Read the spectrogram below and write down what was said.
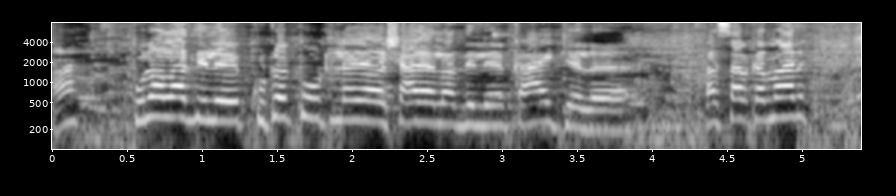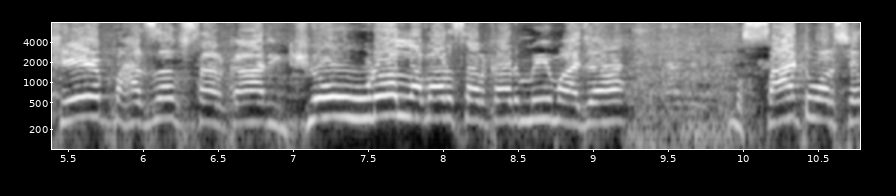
हां? कुणाला दिले? कुठं कुठल्या शाळेला दिले? काय केलं? हा सरकारनं हे भाजप सरकार एवढं लबाड सरकार मी माझ्या साठ वर्षात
